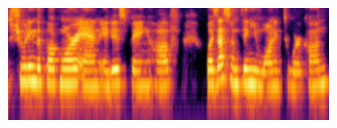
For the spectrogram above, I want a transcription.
shooting the puck more, and it is paying off. Was that something you wanted to work on?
